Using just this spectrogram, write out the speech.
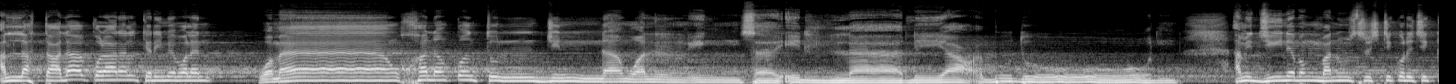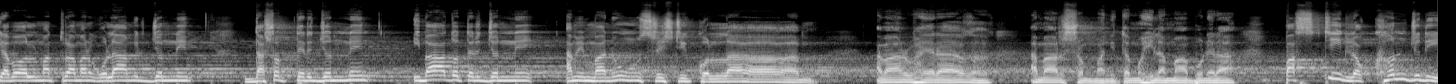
আল্লাহ তালা কোরআন করিমে বলেন وما خلقت الجن والإنس إلا ليعبدون আমি জিন এবং মানুষ সৃষ্টি করেছি কেবলমাত্র আমার গোলামির জন্যে দাসত্বের জন্যে ইবাদতের জন্যে আমি মানুষ সৃষ্টি করলাম আমার ভাইয়েরা আমার সম্মানিত মহিলা মা বোনেরা পাঁচটি লক্ষণ যদি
